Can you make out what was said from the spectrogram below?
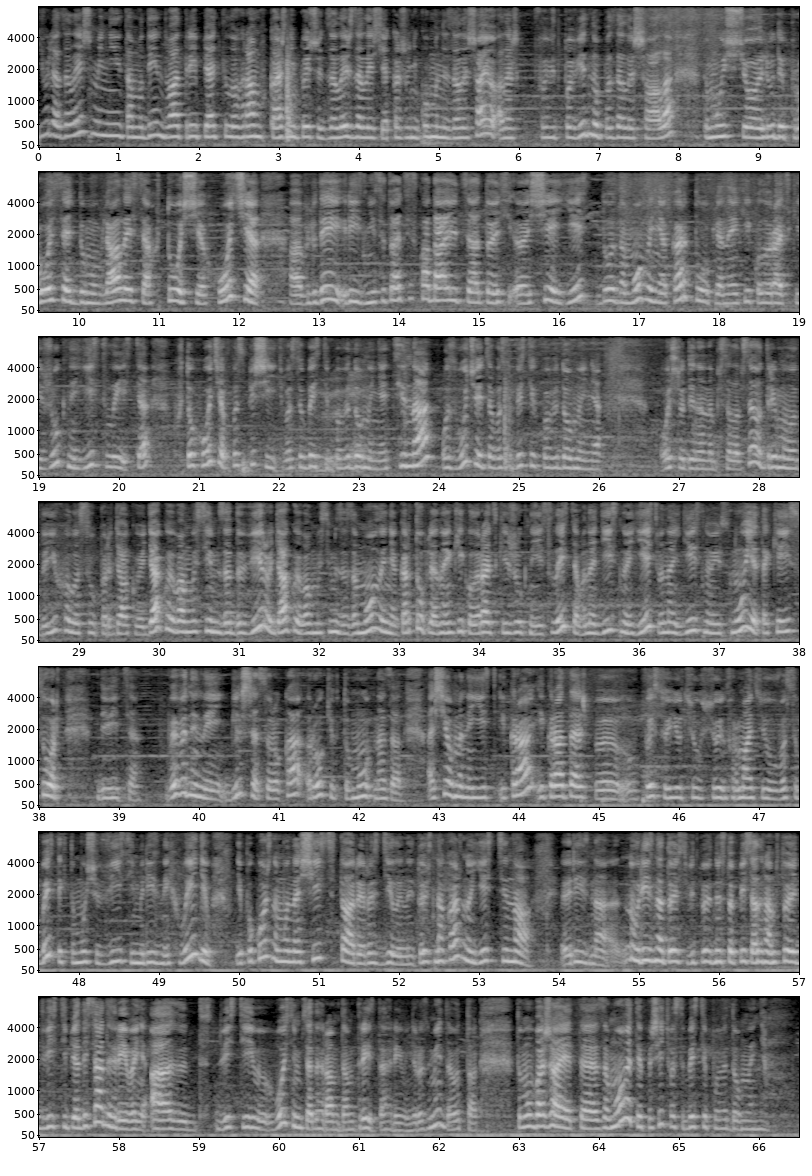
Юля, залиш мені там 1, 2, 3, 5 кілограм. Кожні пишуть, залиш, залиш. Я кажу, нікому не залишаю, але ж відповідно позалишала, тому що люди просять, домовлялися, хто ще хоче. В людей різні ситуації складаються. Тобто е, ще є до замовлення картопля, на якій колорадський жук не їсть листя. Хто хоче, поспішіть в особисті повідомлення. Ціна озвучується в особистих повідомленнях. Ось людина написала все, отримала, доїхала. Супер, дякую. Дякую вам усім за довіру, дякую вам усім за замовлення. Картопля, на якій колорадський жук не їсть листя, вона дійсно є, вона дійсно існує, такий сорт. Дивіться. Виведений більше 40 років тому назад. А ще в мене є ікра. Ікра теж е, вписую цю всю інформацію в особистих, тому що 8 різних видів, і по кожному на 6 тари розділений. Тобто на кожну є ціна різна. Ну, різна, тобто, відповідно, 150 грам стоїть 250 гривень, а 280 грам там 300 гривень. Розумієте? От так. Тому бажаєте замовити, пишіть в особисті повідомлення.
